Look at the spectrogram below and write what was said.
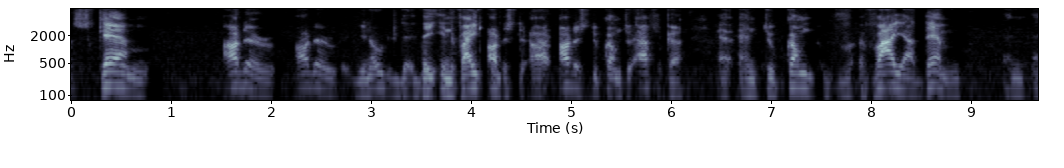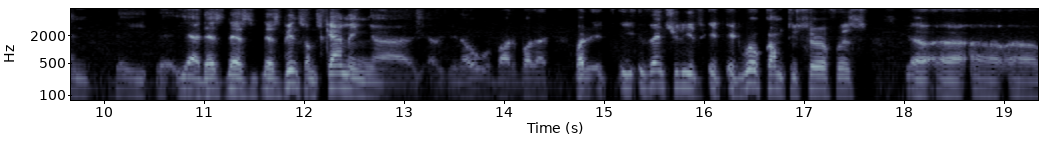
scam other other. You know, they, invite others to uh, others to come to Africa and, and to come via them, and and they, they, yeah there's there's there's been some scamming uh, you know but but uh, but it, eventually it, it, it will come to surface uh, uh, uh, uh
